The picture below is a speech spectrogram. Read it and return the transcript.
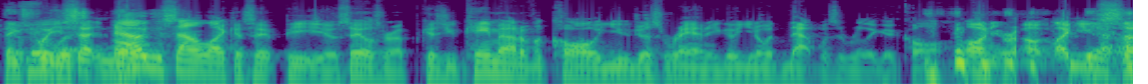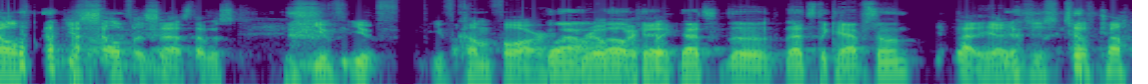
thanks You for know you listening. now Oh, you sound like a PEO sales rep because you came out of a call you just ran. You go, you know what, that was a really good call on your own. Like you Yeah. self you self assess. That was you've you've you've come far wow. real okay, quickly. that's the that's the capstone. Yeah, yeah. It's just tough, tough.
